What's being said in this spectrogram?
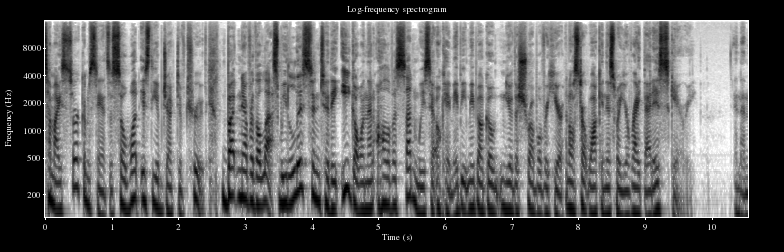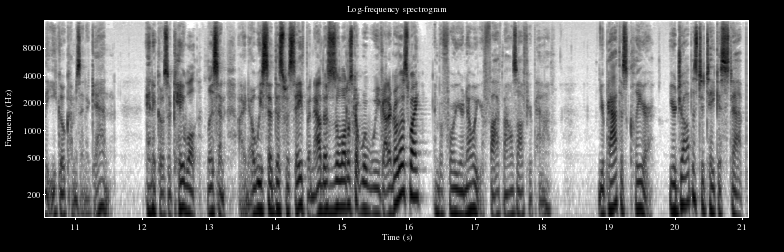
to my circumstances. So, what is the objective truth? But nevertheless, we listen to the ego, and then all of a sudden we say, okay, maybe, maybe I'll go near the shrub over here and I'll start walking this way. You're right, that is scary. And then the ego comes in again. And it goes, okay, well, listen, I know we said this was safe, but now this is a lotus. Go- we got to go this way. And before you know it, you're five miles off your path. Your path is clear. Your job is to take a step,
